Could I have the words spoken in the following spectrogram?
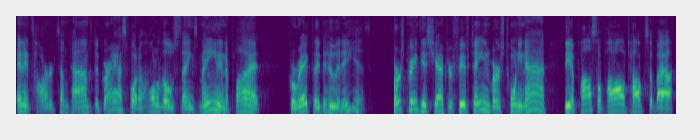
And it's hard sometimes to grasp what all of those things mean and apply it correctly to who it is. 1 Corinthians chapter 15, verse 29, the Apostle Paul talks about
